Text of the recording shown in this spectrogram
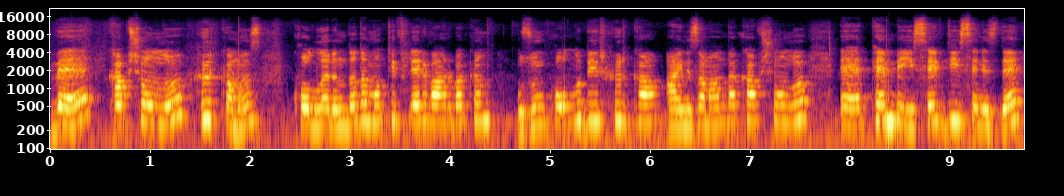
Ve kapşonlu hırkamız. Kollarında da motifleri var bakın. Uzun kollu bir hırka. Aynı zamanda kapşonlu. Eğer pembeyi sevdiyseniz de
